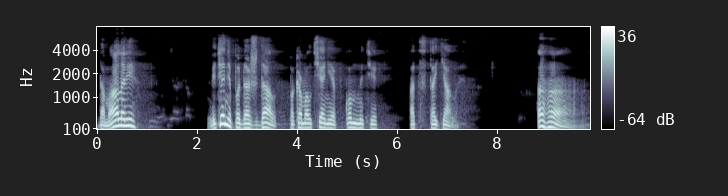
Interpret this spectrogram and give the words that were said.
Да мало ли. Витяня подождал, пока молчание в комнате отстоялось. Ага,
